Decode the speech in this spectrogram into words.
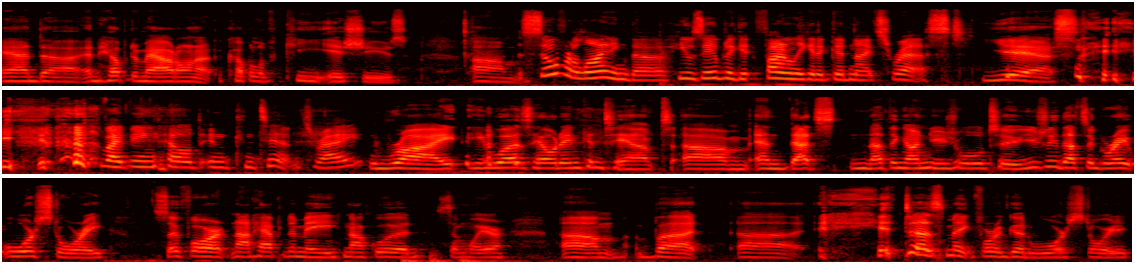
and uh, and helped him out on a couple of key issues. Silver lining though, he was able to get finally get a good night's rest Yes, by being held in contempt, right? right. He was held in contempt, um, and that's nothing unusual. To usually that's a great war story. So far, not happened to me. Knock wood somewhere, um, but uh, it does make for a good war story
